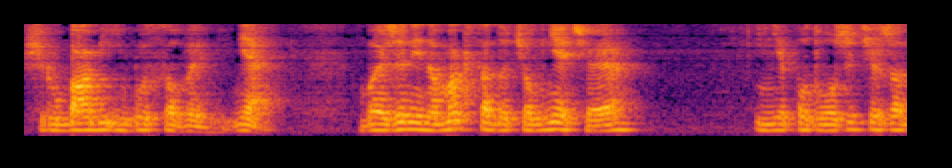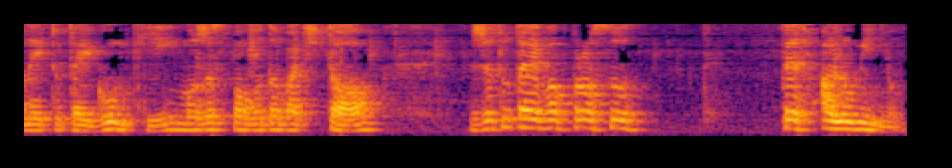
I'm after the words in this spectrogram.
śrubami imbusowymi. Nie, bo jeżeli na maksa dociągniecie i nie podłożycie żadnej tutaj gumki, może spowodować to, że tutaj po prostu to jest aluminium.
